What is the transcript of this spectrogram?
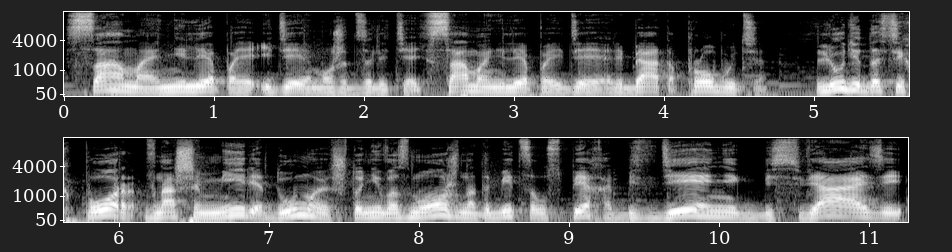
Самая нелепая идея может залететь, самая нелепая идея. Ребята, пробуйте. Люди до сих пор в нашем мире думают, что невозможно добиться успеха без денег, без связей,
